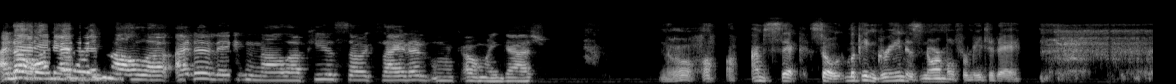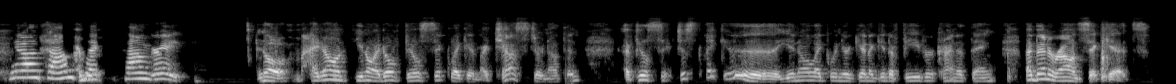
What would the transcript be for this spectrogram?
I know. That I ain't did happening. Aiden all up. I did Aiden all up. He is so excited. I'm like, oh my gosh. No, I'm sick. So looking green is normal for me today. You don't sound I re- sick. You sound great. No, I don't, you know, I don't feel sick like in my chest or nothing. I feel sick just like, ugh, you know, like when you're going to get a fever kind of thing. I've been around sick kids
